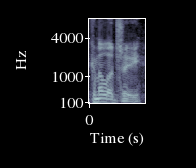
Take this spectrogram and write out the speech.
technology.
